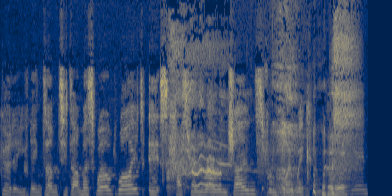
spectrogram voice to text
Good evening, Dumpty Dummers worldwide. It's Catherine Rowan Jones from High Wycombe calling in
